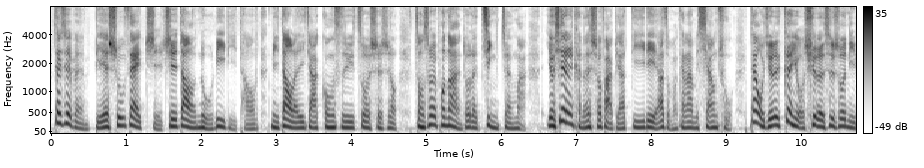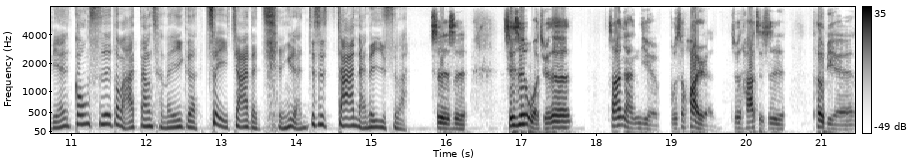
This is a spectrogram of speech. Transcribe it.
在这本《别输在只知道努力》里头，你到了一家公司去做事的时候，总是会碰到很多的竞争嘛。有些人可能手法比较低劣，要怎么跟他们相处？但我觉得更有趣的是说，你连公司都把它当成了一个最渣的情人，就是渣男的意思啦。是是，其实我觉得渣男也不是坏人，就是他只是特别。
